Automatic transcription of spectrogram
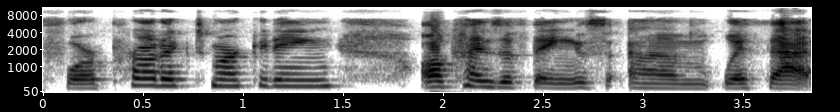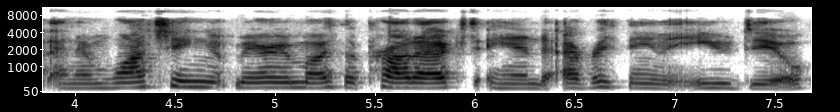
for product marketing, all kinds of things um, with that. And I'm watching Mary Martha product and everything that you do.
